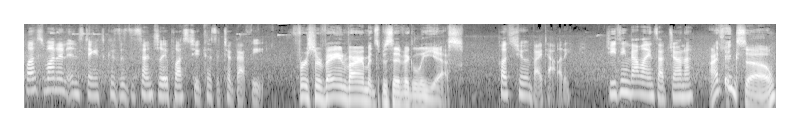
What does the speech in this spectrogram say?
Plus one in instinct because it's essentially a plus two because it took that feat. For survey environment specifically, yes. Plus two in vitality. Do you think that lines up, Jonah? I think so.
